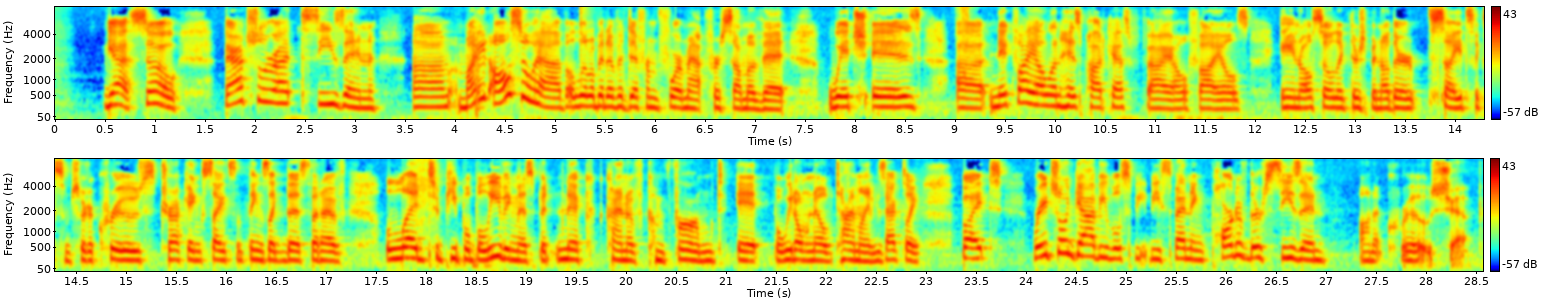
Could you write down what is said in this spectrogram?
yeah, so Bachelorette season um, might also have a little bit of a different format for some of it, which is uh, Nick Viall and his podcast Viall Files, and also like there's been other sites like some sort of cruise tracking sites and things like this that have led to people believing this, but Nick kind of confirmed it, but we don't know timeline exactly. But Rachel and Gabby will spe- be spending part of their season on a cruise ship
